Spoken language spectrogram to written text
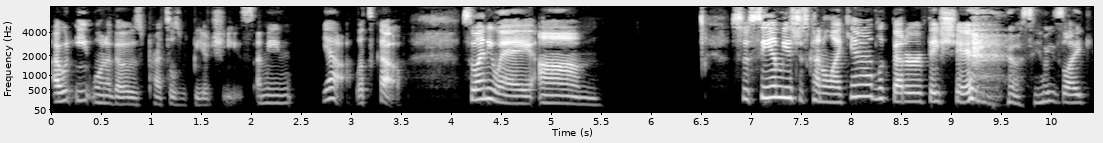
I would eat one of those pretzels with beer cheese. I mean, yeah, let's go. So anyway, um, so Sami's just kind of like, yeah, it'd look better if they shared. Sami's like,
